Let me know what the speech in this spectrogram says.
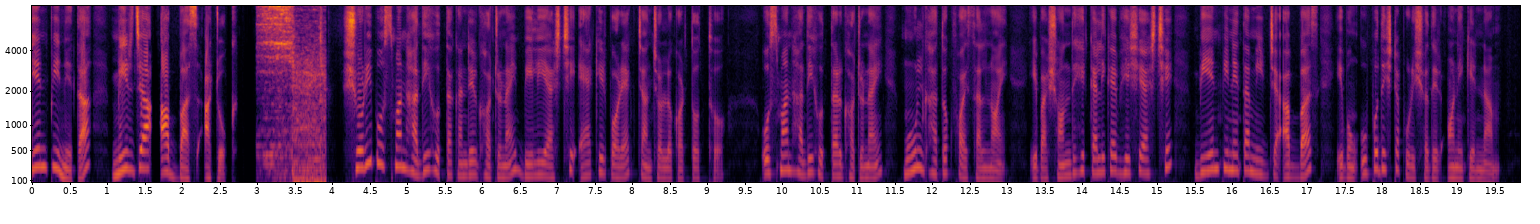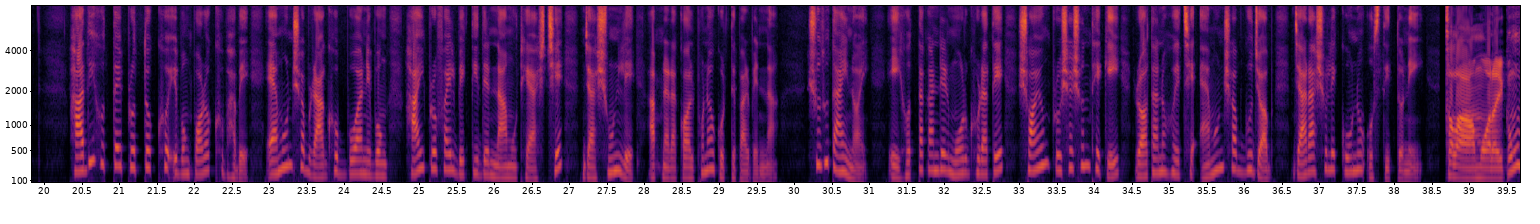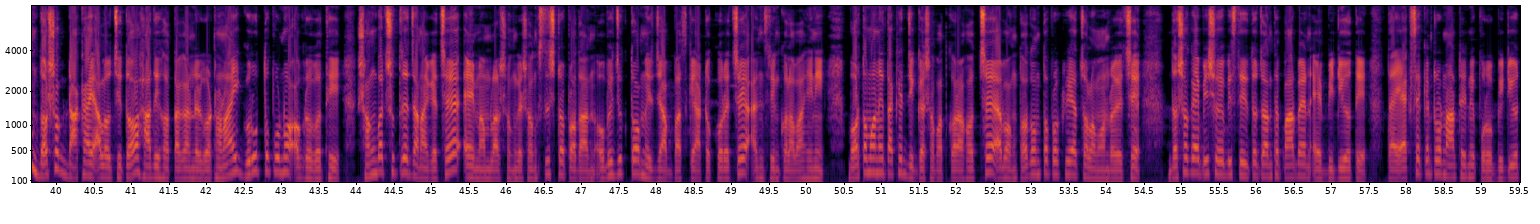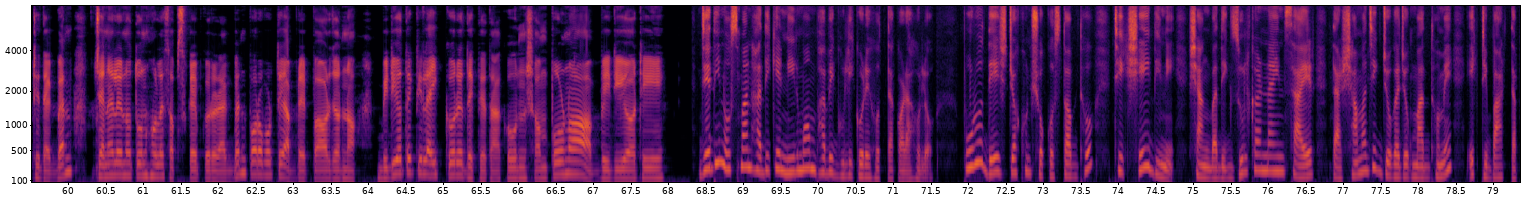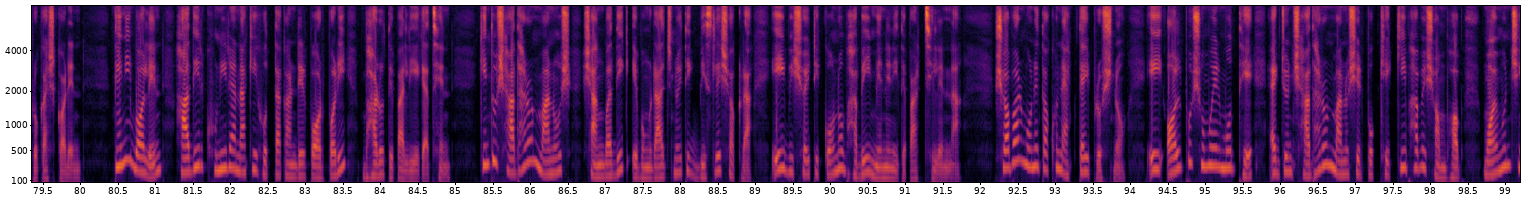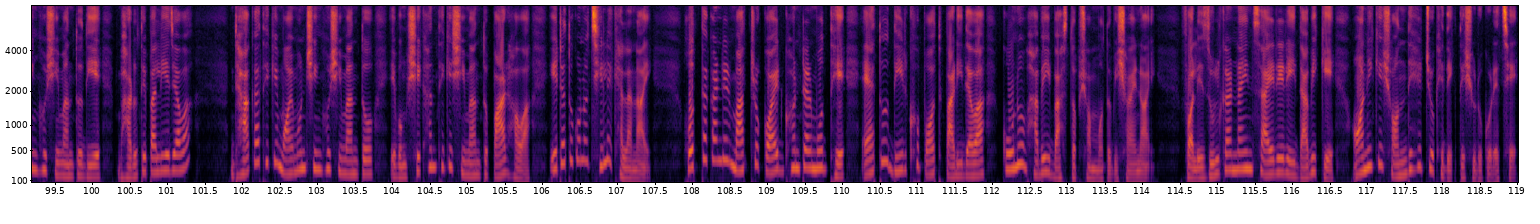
BNP নেতা মির্জা আব্বাস আটক। শরীফ ওসমান হাদি হত্যাকাণ্ডের ঘটনায় বেরিয়ে আসছে একের পর এক চাঞ্চল্যকর তথ্য। ওসমান হাদি হত্যার ঘটনায় মূল ঘাতক ফয়সাল নয়। এবার সন্দেহের তালিকায় ভেসে আসছে বিএনপি নেতা মির্জা আব্বাস এবং উপদেষ্টা পরিষদের অনেকের নাম। হাদি হত্যায় প্রত্যক্ষ এবং পরোক্ষভাবে এমন সব রাঘব বোয়ান এবং হাই প্রোফাইল ব্যক্তিদের নাম উঠে আসছে যা শুনলে আপনারা কল্পনাও করতে পারবেন না। শুধু তাই নয়, এই হত্যাকাণ্ডের মোড় ঘোরাতে স্বয়ং প্রশাসন থেকেই রতানো হয়েছে এমন সব গুজব যার আসলে কোনো অস্তিত্ব নেই। সালামু আলাইকুম। দর্শক, ঢাকায় আলোচিত হাদি হত্যাকাণ্ডের ঘটনায় গুরুত্বপূর্ণ অগ্রগতি। সংবাদ সূত্রে জানা গেছে, এই মামলার সঙ্গে সংশ্লিষ্ট প্রধান অভিযুক্ত মির্জা আব্বাসকে আটক করেছে আইনশৃঙ্খলা বাহিনী। বর্তমানে তাকে জিজ্ঞাসাবাদ করা হচ্ছে এবং তদন্ত প্রক্রিয়া চলমান রয়েছে। দর্শক, এ বিষয়ে বিস্তারিত জানতে পারবেন এই ভিডিওতে। তাই এক সেকেন্ডও না টেনে পুরো ভিডিওটি দেখবেন। চ্যানেলে নতুন হলে সাবস্ক্রাইব করে রাখবেন পরবর্তী আপডেট পাওয়ার জন্য। ভিডিওতে একটি লাইক করে দেখতে থাকুন। সম্পূর্ণ ভিডিওটি যেদিন ওসমান হাদিকে নির্মমভাবে গুলি করে হত্যা করা হলো, পুরো দেশ যখন শোকস্তব্ধ, ঠিক সেই দিনে সাংবাদিক জুলকারনাইন সায়ের তার সামাজিক যোগাযোগ মাধ্যমে একটি বার্তা প্রকাশ করেন। তিনি বলেন, হাদির খুনিরা নাকি হত্যাকাণ্ডের পরপরই ভারতে পালিয়ে গেছেন। কিন্তু সাধারণ মানুষ, সাংবাদিক এবং রাজনৈতিক বিশ্লেষকরা এই বিষয়টি কোনোভাবেই মেনে নিতে পারছিলেন না। সবার মনে তখন একটাই প্রশ্ন, এই অল্প সময়ের মধ্যে একজন সাধারণ মানুষের পক্ষে কীভাবে সম্ভব ময়মনসিংহ সীমান্ত দিয়ে ভারতে পালিয়ে যাওয়া? ঢাকা থেকে ময়মনসিংহ সীমান্ত এবং সেখান থেকে সীমান্ত পার হওয়া, এটা তো কোনো ছিলে খেলা নয়। হত্যাকাণ্ডের মাত্র কয়েক ঘণ্টার মধ্যে এত দীর্ঘ পথ পাড়ি দেওয়া কোনোভাবেই বাস্তবসম্মত বিষয় নয়। ফলে জুলকারনাইন সায়েরের এই দাবিকে অনেকে সন্দেহের চোখে দেখতে শুরু করেছে।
